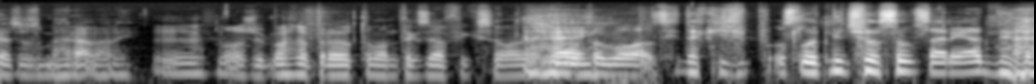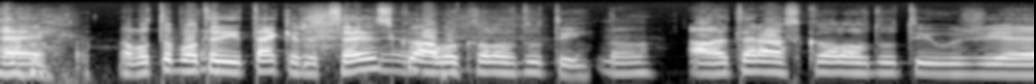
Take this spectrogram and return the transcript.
čo sme hrávali. Mm, môže, možno preto to mám tak zafixované, lebo to bol asi taký, posledný, čo som sa riadne Hej, lebo to bolo tedy také, že CS Hej. alebo Call of Duty. No, Ale teraz Call of Duty už je,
